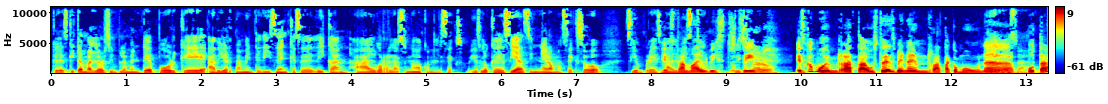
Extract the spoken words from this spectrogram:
que les quitan valor simplemente porque abiertamente dicen que se dedican a algo relacionado con el sexo. Y es lo que decía, dinero más sexo siempre es mal Está visto. mal visto, sí. Sí, claro. Es como en rata. ¿Ustedes ven a en rata como una Diosa. puta?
